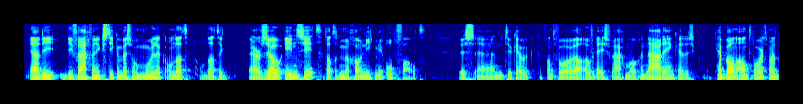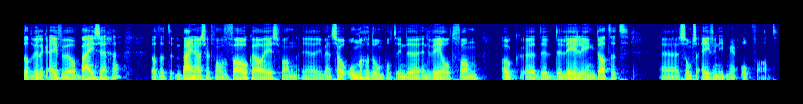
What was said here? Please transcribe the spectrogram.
Ja, die, die vraag vind ik stiekem best wel moeilijk, omdat, omdat ik er zo in zit dat het me gewoon niet meer opvalt. Dus uh, natuurlijk heb ik van tevoren wel over deze vraag mogen nadenken. Dus ik, ik heb wel een antwoord, maar dat wil ik even wel bijzeggen. Dat het bijna een soort van valkuil is van uh, je bent zo ondergedompeld in de, in de wereld van ook uh, de, de leerling dat het uh, soms even niet meer opvalt.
